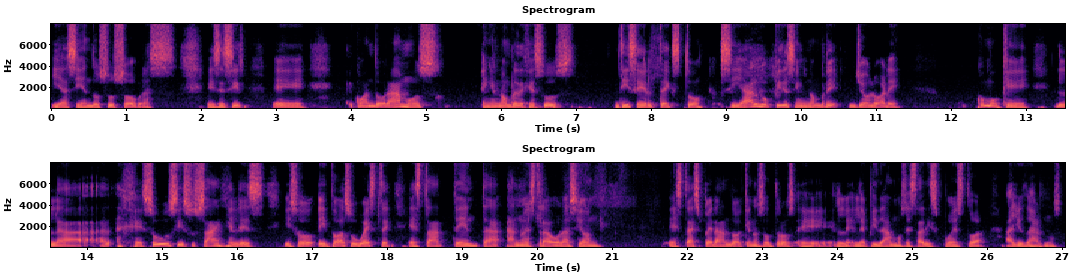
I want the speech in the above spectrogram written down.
y haciendo sus obras. Es decir, eh, cuando oramos en el nombre de Jesús, dice el texto, si algo pides en mi nombre, yo lo haré como que Jesús y sus ángeles y, toda su hueste está atenta a nuestra oración. Está esperando a que nosotros eh, le, pidamos, está dispuesto a, ayudarnos,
